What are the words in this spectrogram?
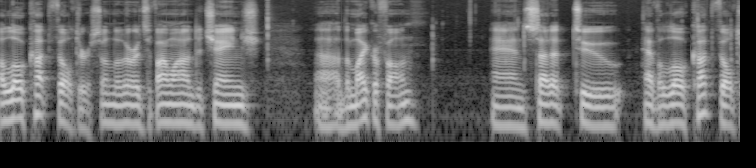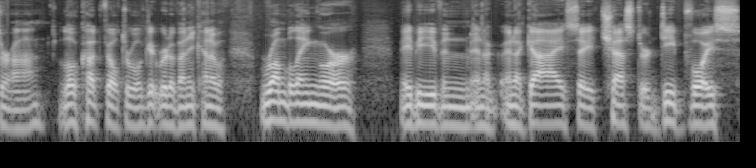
a low cut filter. So in other words, if I wanted to change uh, the microphone and set it to have a low cut filter on, low cut filter will get rid of any kind of rumbling or maybe even in a, in a guy, say chest or deep voice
